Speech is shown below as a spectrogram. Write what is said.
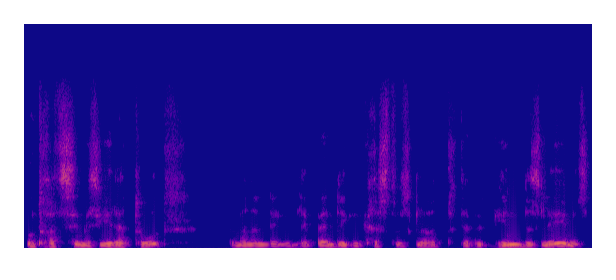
Und trotzdem ist jeder Tod, wenn man an den lebendigen Christus glaubt, der Beginn des Lebens,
